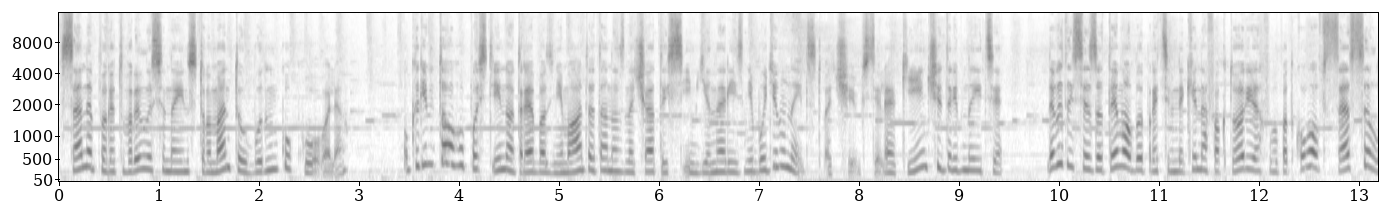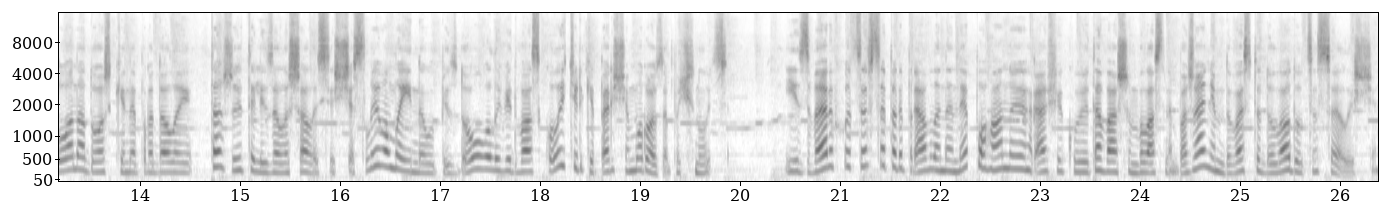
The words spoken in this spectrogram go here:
все не перетворилося на інструменти у будинку коваля. Окрім того, постійно треба знімати та назначати сім'ї на різні будівництва чи всілякі інші дрібниці, дивитися за тим, аби працівники на факторіях випадково все село на дошки не продали, та жителі залишалися щасливими і не упіздовували від вас, коли тільки перші морози почнуться. І зверху це все приправлене непоганою графікою та вашим власним бажанням довести до ладу це селище.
